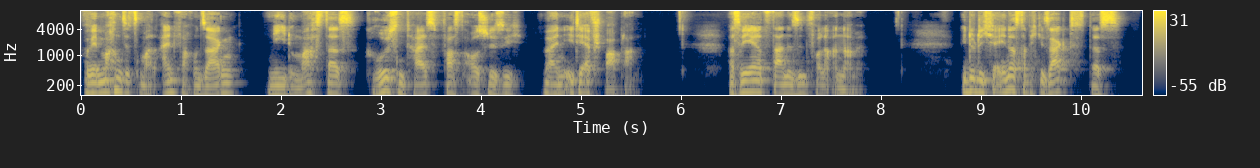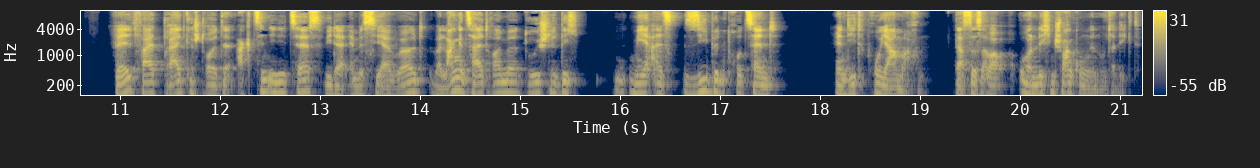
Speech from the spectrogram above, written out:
Aber wir machen es jetzt mal einfach und sagen, nee, du machst das größtenteils fast ausschließlich über einen ETF-Sparplan. Was wäre jetzt da eine sinnvolle Annahme? Wie du dich erinnerst, habe ich gesagt, dass weltweit breit gestreute Aktienindizes wie der MSCI World über lange Zeiträume durchschnittlich mehr als sieben Prozent Rendite pro Jahr machen. Dass das aber ordentlichen Schwankungen unterliegt.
